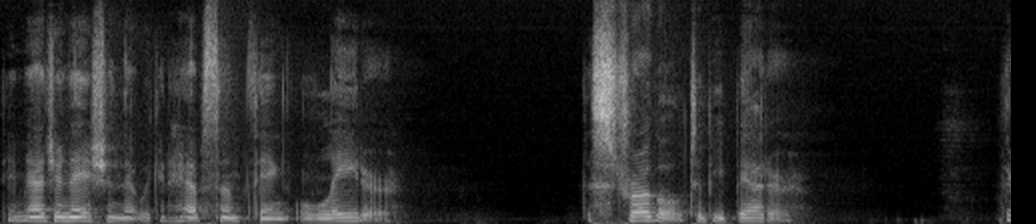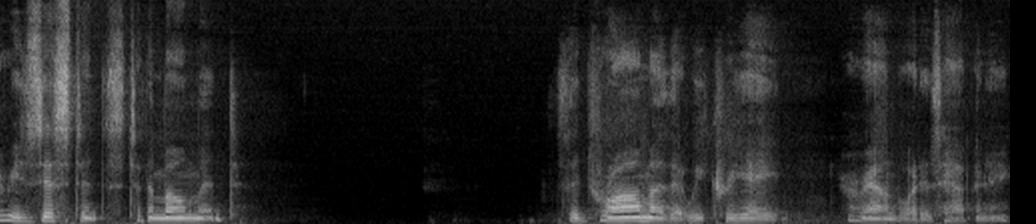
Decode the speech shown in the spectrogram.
The imagination that we can have something later, the struggle to be better, the resistance to the moment the drama that we create around what is happening.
